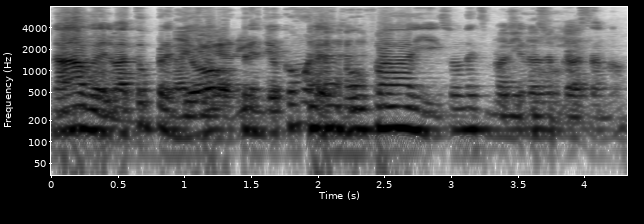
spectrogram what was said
No, güey, el vato prendió, prendió como la estufa y hizo una explosión en su de casa, ¿no?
